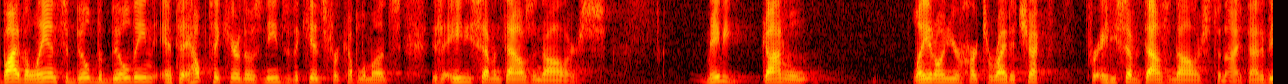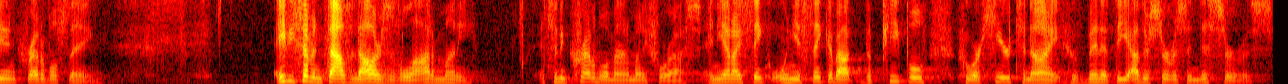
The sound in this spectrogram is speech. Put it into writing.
buy the land to build the building and to help take care of those needs of the kids for a couple of months is $87,000. Maybe God will lay it on your heart to write a check for $87,000 tonight. That'd be an incredible thing. $87,000 is a lot of money. It's an incredible amount of money for us. And yet, I think when you think about the people who are here tonight, who've been at the other service and this service,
